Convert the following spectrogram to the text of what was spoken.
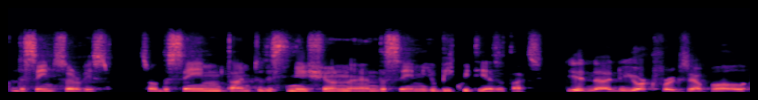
the same service. So the same time to destination and the same ubiquity as a taxi. In uh, New York, for example,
